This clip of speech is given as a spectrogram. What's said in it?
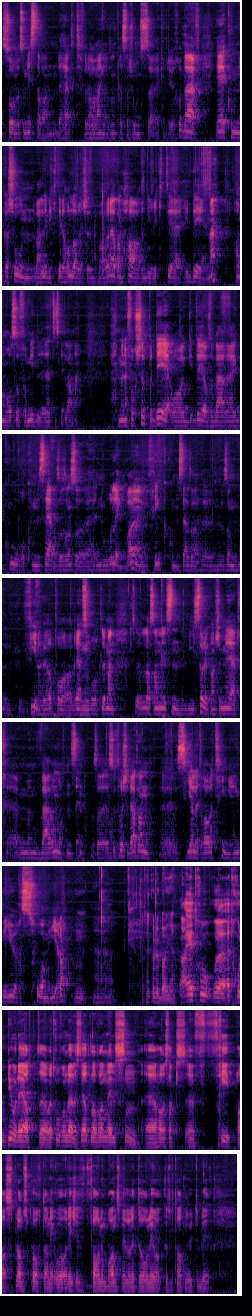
så, så mister han det helt. For det avhenger av sånn prestasjonskultur. Og der er kommunikasjon veldig viktig. Det holder ikke bare det at han har de riktige ideene. Han må også formidle det til spillerne. Men en forskjell på det og det å være god å kommunisere altså Sånn som Nordling var jo flink å kommunisere. Så, sånn, fin å høre på rent språklig. Men Lars Anne Nilsen viser det kanskje mer eh, med væremåten sin. Altså, så jeg tror ikke det at han eh, sier litt rare ting, egentlig gjør så mye, da. Mm. Hva tenker du, Børge? Nei, jeg, tror, eh, jeg trodde jo det at eh, Og jeg tror fremdeles det at Lars Anne Nilsen eh, har en slags eh, fripass blant supporterne i år. Det er ikke farlig om Brann spiller litt dårlig og resultatene uteblir.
